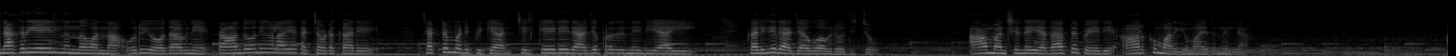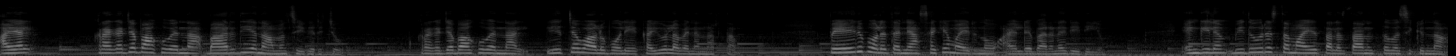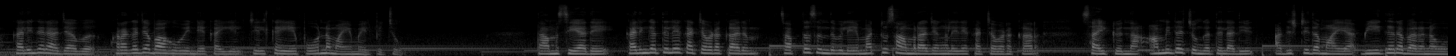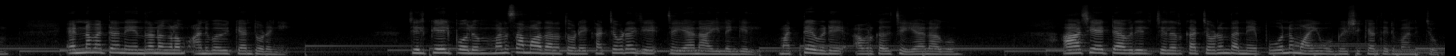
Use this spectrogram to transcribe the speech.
നഹ്രിയയിൽ നിന്ന് വന്ന ഒരു യോദ്ധാവിനെ താന്തോന്നികളായ കച്ചവടക്കാരെ ചട്ടം പഠിപ്പിക്കാൻ ചിൽക്കയുടെ രാജപ്രതിനിധിയായി കലിംഗ രാജാവ് അവരോധിച്ചു. ആ മനുഷ്യന്റെ യഥാർത്ഥ പേര് ആർക്കും അറിയുമായിരുന്നില്ല. അയാൾ ക്രഗജബാഹു എന്ന ഭാരതീയ നാമം സ്വീകരിച്ചു. ക്രഗജബാഹു എന്നാൽ ഈർച്ചവാളു പോലെ കൈയുള്ളവൻ എന്നർത്ഥം. പേര് പോലെ തന്നെ അസഹ്യമായിരുന്നു അയാളുടെ ഭരണരീതിയും. എങ്കിലും വിദൂരസ്ഥമായ തലസ്ഥാനത്ത് വസിക്കുന്ന കലിംഗ രാജാവ് ക്രഗജബാഹുവിന്റെ കയ്യിൽ ചിൽക്കയെ പൂർണമായും ഏൽപ്പിച്ചു. താമസിയാതെ കലിംഗത്തിലെ കച്ചവടക്കാരും സപ്തസിന്ധുവിലെ മറ്റു സാമ്രാജ്യങ്ങളിലെ കച്ചവടക്കാർ സഹിക്കുന്ന അമിത ചുങ്കത്തിൽ അധി അധിഷ്ഠിതമായ ഭീകരഭരണവും എണ്ണമറ്റ നിയന്ത്രണങ്ങളും അനുഭവിക്കാൻ തുടങ്ങി. ചിൽക്കയിൽ പോലും മനസമാധാനത്തോടെ കച്ചവടം ചെയ്യാനായില്ലെങ്കിൽ മറ്റെവിടെ അവർക്കത് ചെയ്യാനാകും? ആശയറ്റവരിൽ ചിലർ കച്ചവടം തന്നെ പൂർണമായും ഉപേക്ഷിക്കാൻ തീരുമാനിച്ചു.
